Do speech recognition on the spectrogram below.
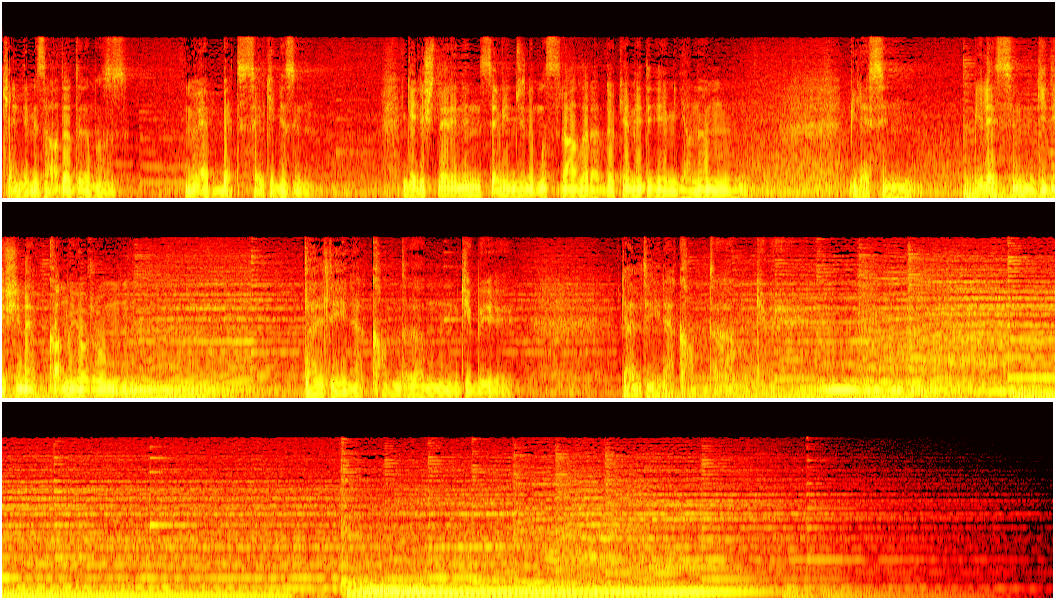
Kendimize adadığımız müebbet sevgimizin. Gelişlerinin sevincini mısralara dökemediğim yanım. Bilesin, bilesin gidişine kanıyorum. Geldiğine kandığım gibi geldiğine kandığım gibi.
